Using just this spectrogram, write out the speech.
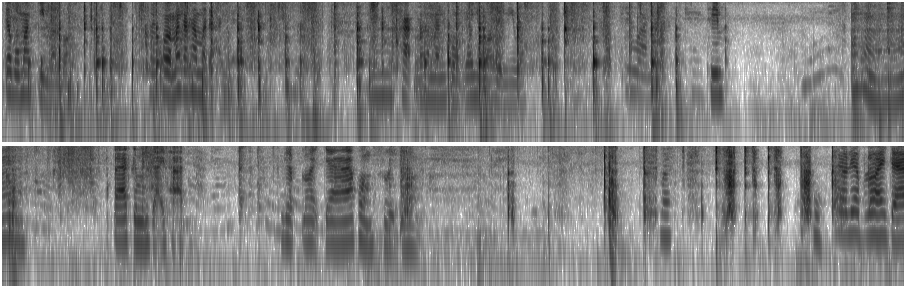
เจ้าบ่มากินมันบ่ข่อยมันก็ธรรมดาอยู่แหละอืมผักแล้วทำไมมันกลมอ้วนอยู่ว่าแบบนี้วะที่หวานชิมอื้อหือปลาดกันเป็นไก่ถาดเรียบร้อยจ้าพร้อมเสิร์ฟแล้วแล้วเรียบร้อยจ้า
